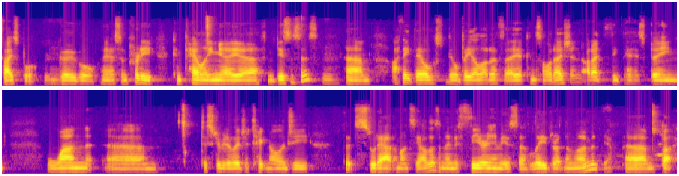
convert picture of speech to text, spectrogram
Facebook, mm. Google. You know, some pretty compelling uh, businesses. Mm. Um, I think there'll there'll be a lot of uh, consolidation. I don't think there has been one. Um, distributed ledger technology that stood out amongst the others. I mean, Ethereum is the leader at the moment, yep. um, but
